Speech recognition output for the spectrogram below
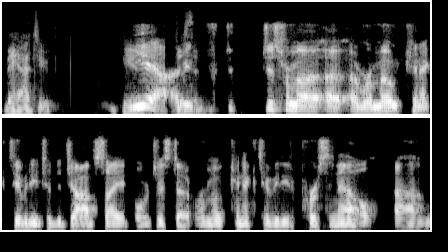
they had to. yeah, I mean, just from a, a, remote connectivity to the job site or just a remote connectivity to personnel, um,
